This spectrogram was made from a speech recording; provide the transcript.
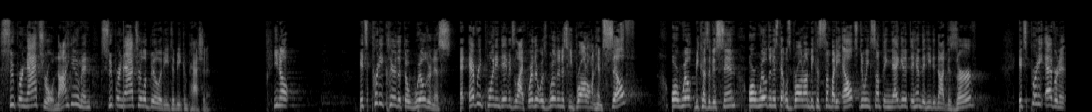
supernatural, not human, supernatural ability to be compassionate. You know, it's pretty clear that the wilderness, at every point in David's life, whether it was wilderness he brought on himself, or will, because of his sin, or wilderness that was brought on because somebody else doing something negative to him that he did not deserve, it's pretty evident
